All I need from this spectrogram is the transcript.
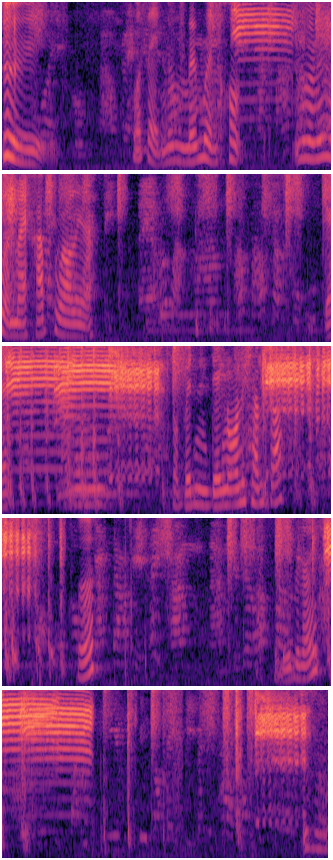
เฮ้ยว่าแต่นี่มไม่เหมือนของนี่มันไม่เหมือนไมค์ครับของเราเลยนะแกะมาเป็นเตียงนอนให้ฉันซะเฮ้ยหนีไปไหนอื้อหือ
